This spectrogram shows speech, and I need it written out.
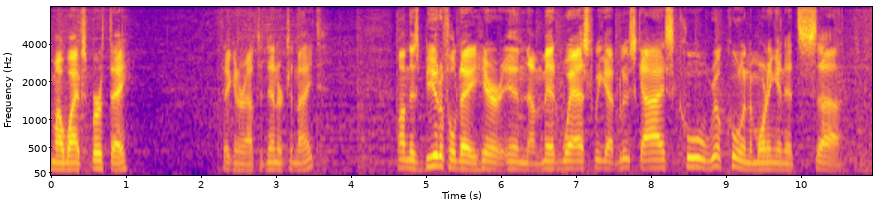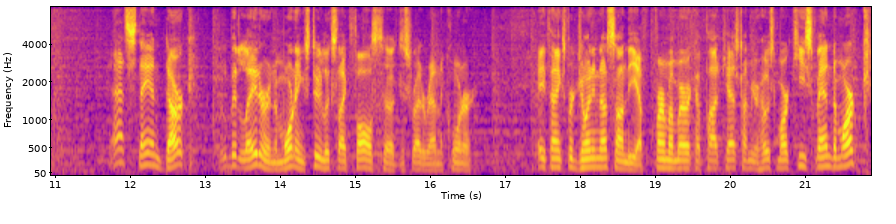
my wife's birthday. Taking her out to dinner tonight. On this beautiful day here in the Midwest, we got blue skies, cool, real cool in the morning, and it's uh, that's staying dark a little bit later in the mornings too. Looks like fall's uh, just right around the corner. Hey, thanks for joining us on the Affirm America podcast. I'm your host, Marquise Vandemark.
